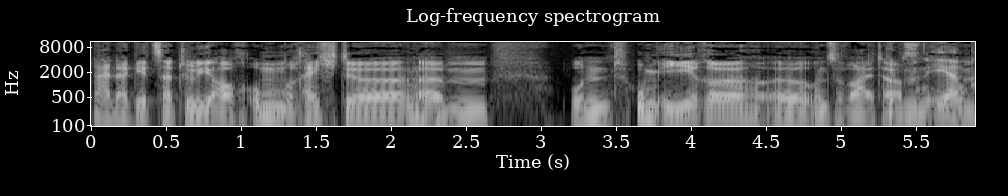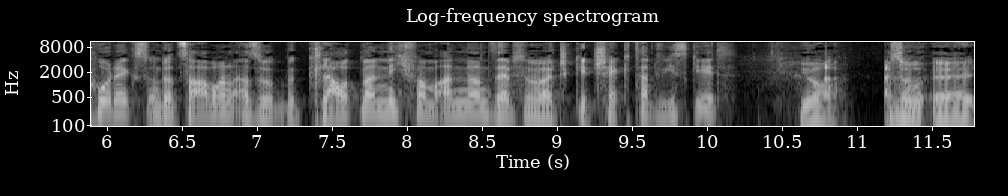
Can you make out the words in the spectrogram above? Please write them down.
Nein, da geht's natürlich auch um Rechte Mhm. ähm, und um Ehre äh, und so weiter. Gibt es einen Ehrenkodex unter Zauberern? Also klaut man nicht vom anderen, selbst wenn man gecheckt hat, wie es geht? Ja. Also äh,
